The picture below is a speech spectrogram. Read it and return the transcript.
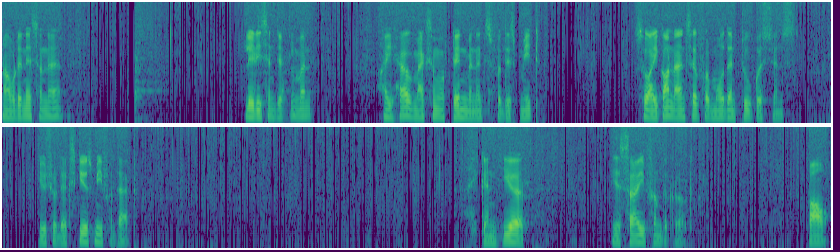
நான் உடனே சொன்னேன் ladies and gentlemen i have maximum of 10 minutes for this meet so i can't answer for more than two questions you should excuse me for that i can hear a sigh from the crowd பாவம்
